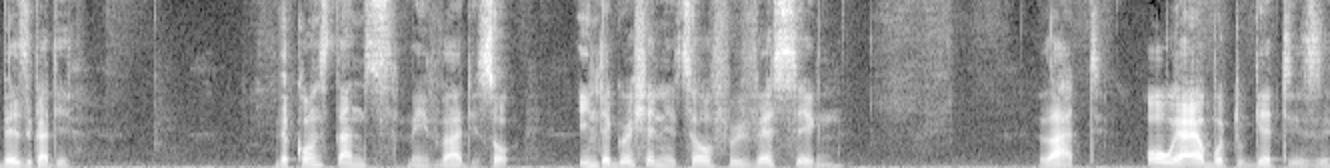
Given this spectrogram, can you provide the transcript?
basically the constants may vary. So integration itself reversing that all we are able to get is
